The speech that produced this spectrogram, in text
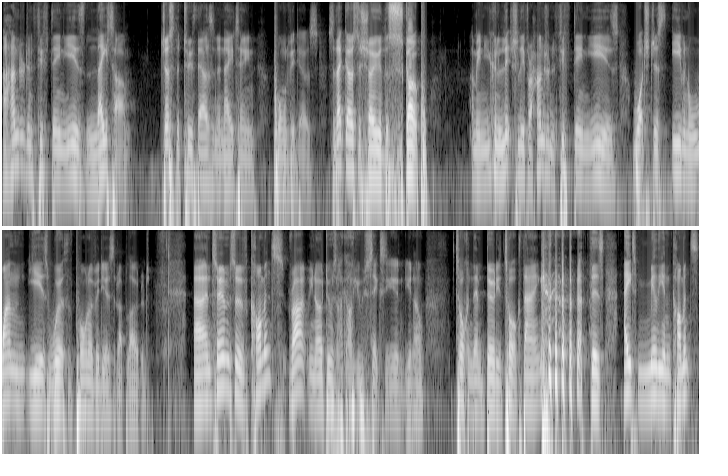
115 years later, just the 2018 porn videos. So that goes to show you the scope. I mean, you can literally, for 115 years, watch just even one year's worth of porno videos that are uploaded. Uh, in terms of comments, right, you know, dudes like, oh, you sexy, and, you know, talking them dirty talk thing. There's 8 million comments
